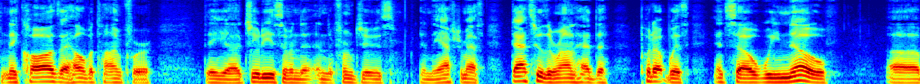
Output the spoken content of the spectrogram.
they caused a hell of a time for the uh, Judaism and the and the from Jews in the aftermath. That's who the Ran had to put up with, and so we know. Uh,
